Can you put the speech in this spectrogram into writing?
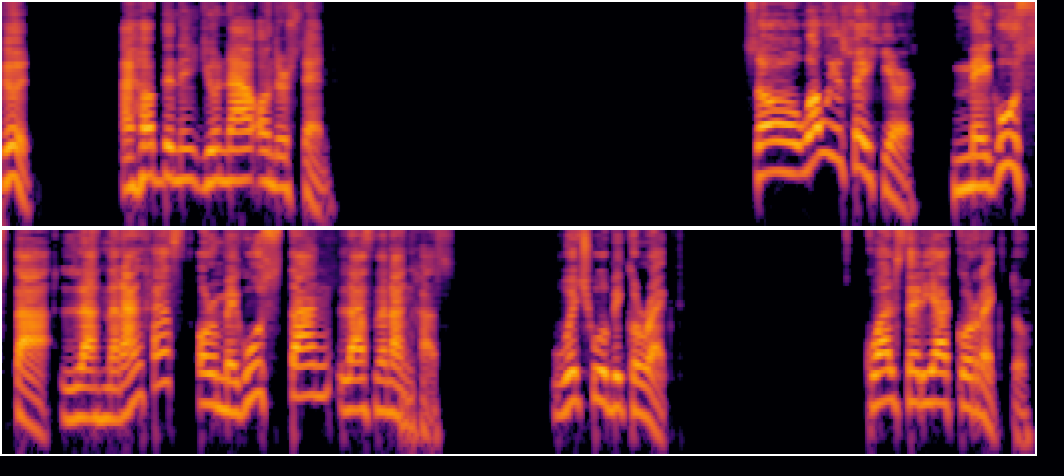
Good. I hope that you now understand. So, what will you say here? ¿Me gusta las naranjas or me gustan las naranjas? Which will be correct? ¿Cuál sería correcto?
